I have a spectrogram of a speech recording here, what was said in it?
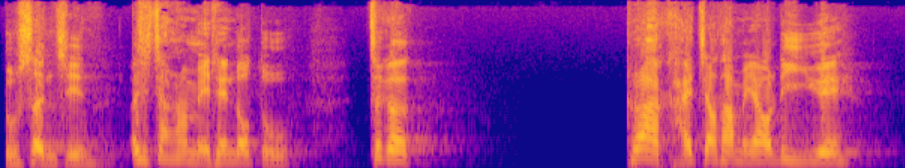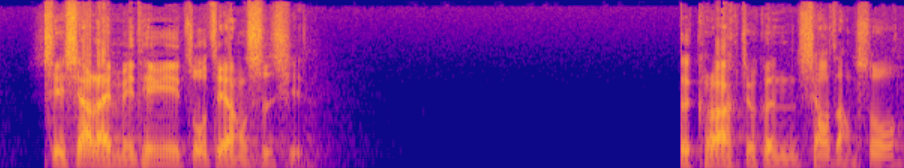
读圣经，而且叫他们每天都读？这个 Clark 还叫他们要立约，写下来，每天愿意做这样的事情。”这 Clark 就跟校长说。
